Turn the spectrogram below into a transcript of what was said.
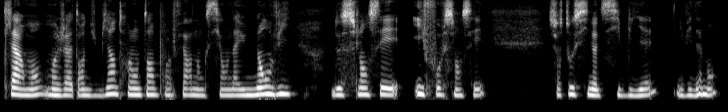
Clairement, moi j'ai attendu bien trop longtemps pour le faire, donc si on a une envie de se lancer, il faut se lancer. Surtout si notre cible y est, évidemment.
